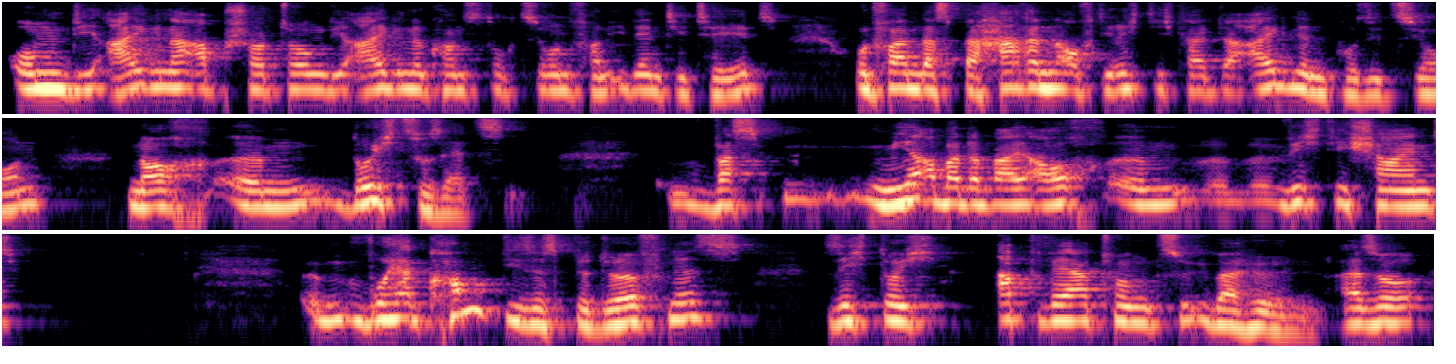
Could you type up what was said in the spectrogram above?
um die eigene Abschottung, die eigene Konstruktion von Identität und vor allem das Beharren auf die Richtigkeit der eigenen Position noch ähm, durchzusetzen. Was mir aber dabei auch ähm, wichtig scheint, ähm, woher kommt dieses Bedürfnis, sich durch Abwertung zu überhöhen? Also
